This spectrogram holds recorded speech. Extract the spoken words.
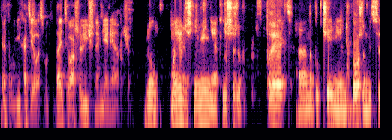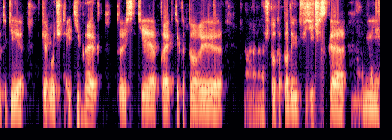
этого не хотелось. Вот дайте ваше личное мнение на этот счет. Ну, мое личное мнение, конечно же, проект э, на блокчейне должен быть все-таки в первую очередь IT-проект, то есть те проекты, которые что-то продают физическое, они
